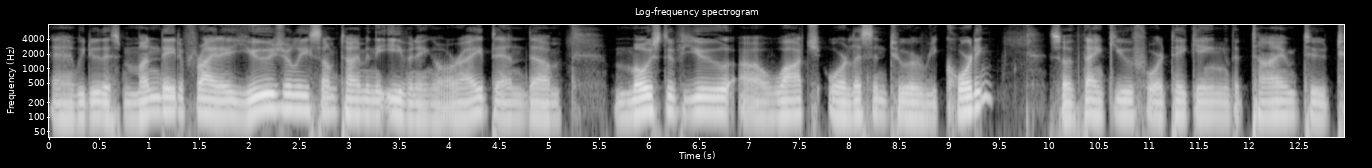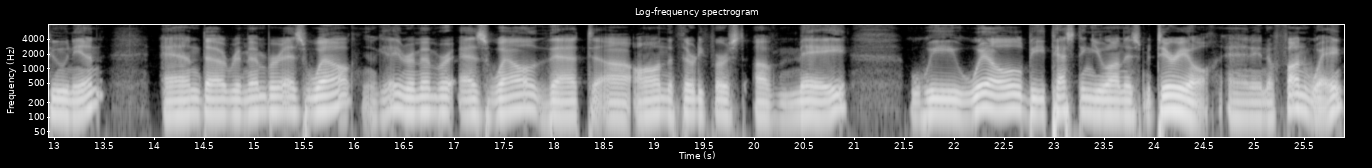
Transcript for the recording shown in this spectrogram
And we do this Monday to Friday, usually sometime in the evening, all right? And um, most of you uh, watch or listen to a recording. So thank you for taking the time to tune in. And uh, remember as well, okay, remember as well that uh, on the 31st of May, we will be testing you on this material. And in a fun way,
